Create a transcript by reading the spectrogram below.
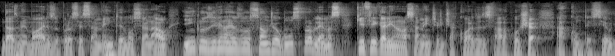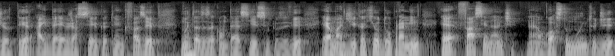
das memórias, do processamento emocional e inclusive na resolução de alguns problemas que fica ali na nossa mente, a gente acorda às vezes fala: "Poxa, aconteceu de eu ter a ideia, eu já sei o que eu tenho que fazer". Muitas vezes acontece isso, inclusive é uma dica que eu dou para mim, é fascinante, né? Eu gosto muito de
